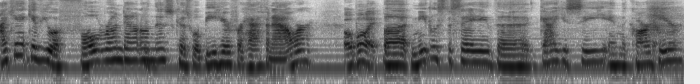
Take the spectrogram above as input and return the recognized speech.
I can't give you a full rundown on this because we'll be here for half an hour. Oh boy. But needless to say, the guy you see in the car here,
